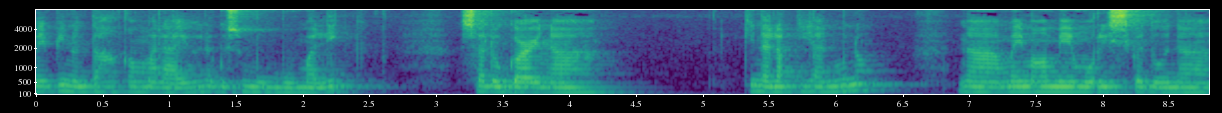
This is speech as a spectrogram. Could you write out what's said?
may pinuntahan kang malayo na gusto mong bumalik sa lugar na kinalakihan mo, no? Na may mga memories ka doon na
